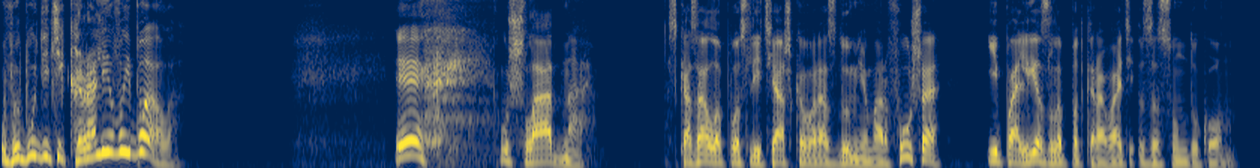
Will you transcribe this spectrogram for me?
Вы будете королевой бала. Эх, уж ладно, сказала после тяжкого раздумья Марфуша — и полезла под кровать за сундуком.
